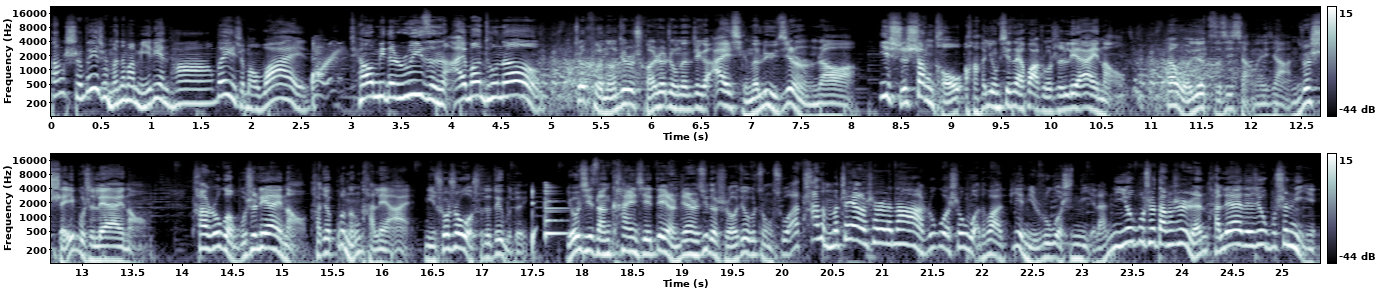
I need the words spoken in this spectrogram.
当时为什么那么迷恋他？为什么？Why？Tell me the reason. I want to know. 这可能就是传说中的这个爱情的滤镜，你知道吗？一时上头啊，用现在话说是恋爱脑。但我就仔细想了一下，你说谁不是恋爱脑？他如果不是恋爱脑，他就不能谈恋爱。你说说我说的对不对？尤其咱看一些电影电视剧的时候，就总说啊，他怎么这样事儿了呢？如果是我的话，别你如果是你了，你又不是当事人，谈恋爱的又不是你，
